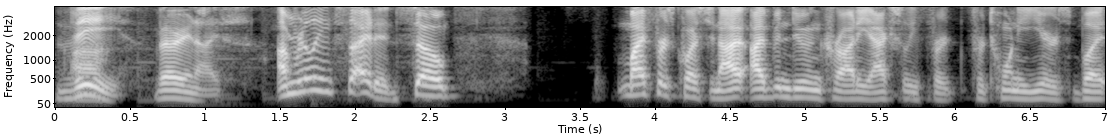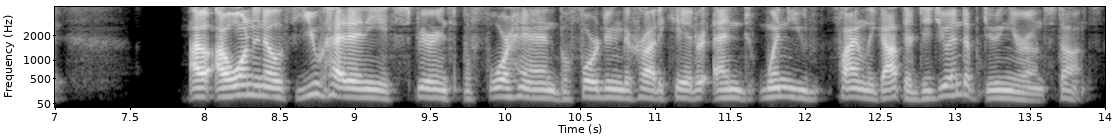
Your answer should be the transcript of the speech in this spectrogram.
The. Uh, Very nice. I'm really excited. So, my first question I, I've been doing karate actually for, for 20 years, but I, I want to know if you had any experience beforehand, before doing the Karate Kid, and when you finally got there, did you end up doing your own stunts?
